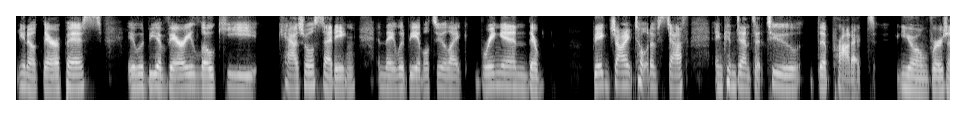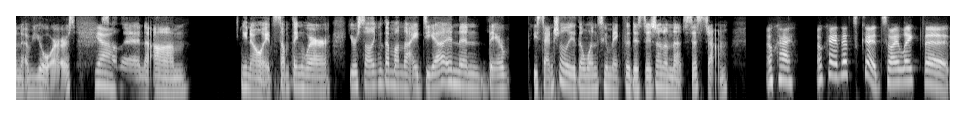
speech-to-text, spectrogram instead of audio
you know, therapist, it would be a very low key casual setting and they would be able to like bring in their big giant tote of stuff and condense it to the product you know version of yours yeah so then um you know it's something where you're selling them on the idea and then they're essentially the ones who make the decision on that system Okay. Okay, that's good. So I like the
